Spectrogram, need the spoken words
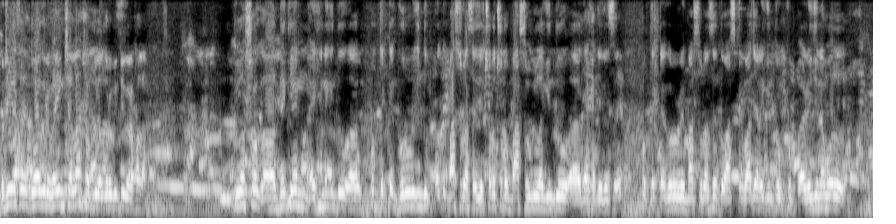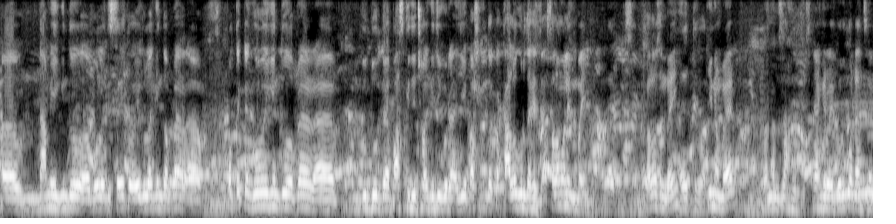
তো ঠিক আছে দোয়া করে ভাই ইনশাল্লাহ সবগুলো করে বিক্রি করে ফেলাম। তো দর্শক দেখলেন এখানে কিন্তু প্রত্যেকটা গরুর কিন্তু বাছুর আছে যে ছোট ছোট বাছুরগুলো কিন্তু দেখা যেতেছে প্রত্যেকটা গরুর বাছুর আছে তো আজকের বাজারে কিন্তু খুব রিজনেবল দামে কিন্তু বলে দিচ্ছে তো এগুলো কিন্তু আপনার প্রত্যেকটা গরুই কিন্তু আপনার দুধ দুধ দেয় পাঁচ কেজি ছয় কেজি করে। এই পাশে কিন্তু একটা কালো গরু দেখা যাচ্ছে। আসসালামু আলাইকুম ভাই। ভালো আছেন ভাই। কি নাম ভাইয়ের? নাম জাহাঙ্গীর। জাহাঙ্গীর ভাই গরু কটা আনছেন?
